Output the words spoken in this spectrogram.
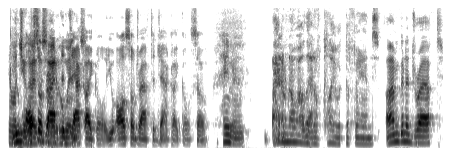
and let you, You guys also decide who drafted wins. Jack Eichel. You also drafted Jack Eichel. So Hey man, I don't know how that'll play with the fans. I'm gonna draft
